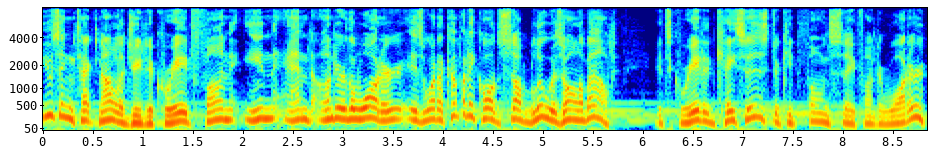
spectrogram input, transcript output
Using technology to create fun in and under the water is what a company called Sublue is all about. It's created cases to keep phones safe underwater,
